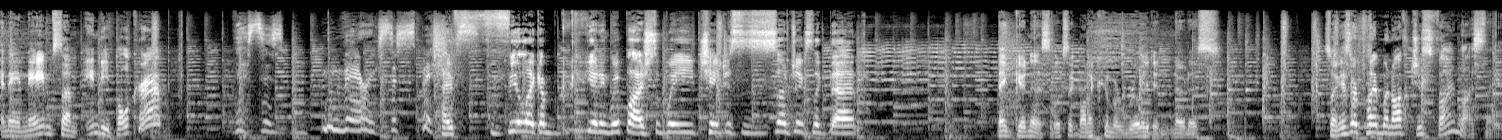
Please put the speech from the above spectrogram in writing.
And they name some indie bullcrap? This is very suspicious. I f- feel like I'm getting whiplash the way he changes his subjects like that. Thank goodness, it looks like Monokuma really didn't notice. So I guess our plan went off just fine last night.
